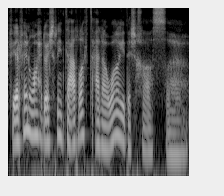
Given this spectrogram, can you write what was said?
في 2021 تعرفت على وايد أشخاص أه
